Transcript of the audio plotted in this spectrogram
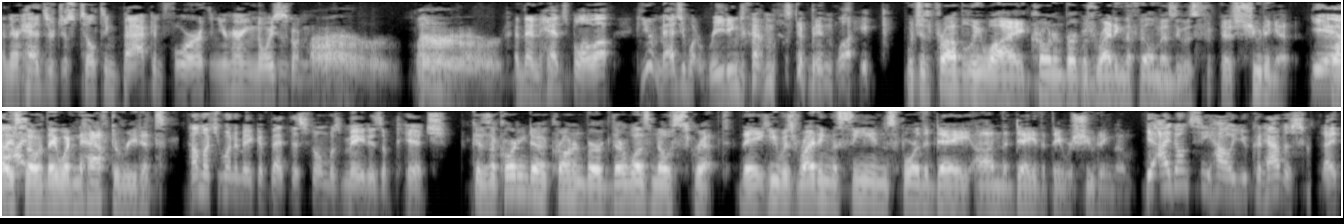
and their heads are just tilting back and forth and you're hearing noises going, "Rrr, rrr," and then heads blow up. Can you imagine what reading that must have been like? Which is probably why Cronenberg was writing the film as he was as shooting it. Yeah. Probably I- so they wouldn't have to read it. How much you want to make a bet this film was made as a pitch? Because according to Cronenberg, there was no script. They, he was writing the scenes for the day on the day that they were shooting them. Yeah, I don't see how you could have a script. I-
